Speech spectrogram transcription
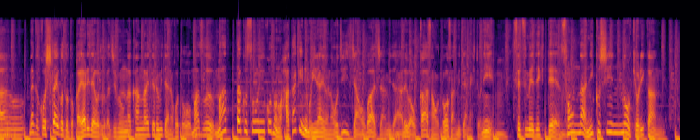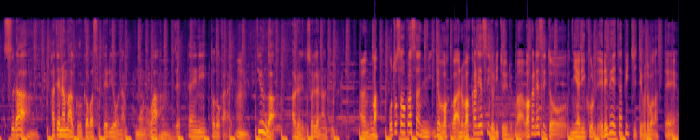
あの、なんかこうしたいこととかやりたいこととか自分が考えてるみたいなことを、まず全くそういうことの畑にもいないようなおじいちゃんおばあちゃんみたいな、あるいはお母さんお父さんみたいな人にん。説明できて、そんな肉親の距離感すら、ハテナマーク浮かばせてるようなものはうん絶対に届かない。うん。っていうのがあるんやけど、それがなんていうんだっけ？あの、まあ、お父さんお母さんに、でもあの、わかりやすいよりというよりは、わかりやすいとニアリーイコールでエレベーターピッチっていう言葉があって、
